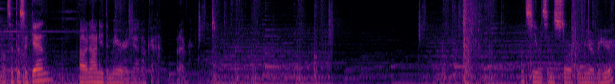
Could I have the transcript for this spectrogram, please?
Let's hit this again. Oh, now I need the mirror again. Okay, whatever. Let's see what's in store for me over here.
